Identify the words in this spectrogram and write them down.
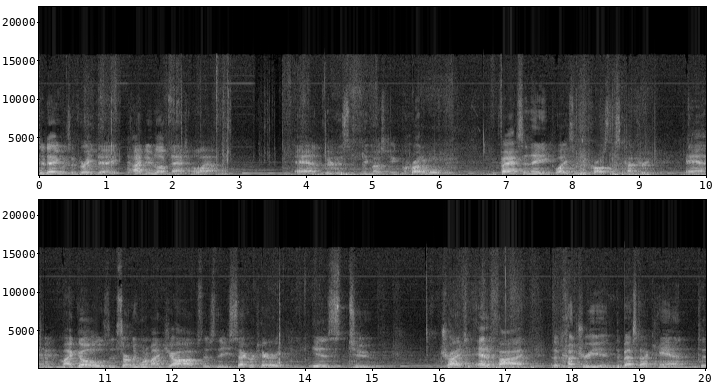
Today was a great day. I do love National Lab. And they're just the most incredible, fascinating places across this country. And my goals, and certainly one of my jobs as the secretary, is to try to edify the country the best I can to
